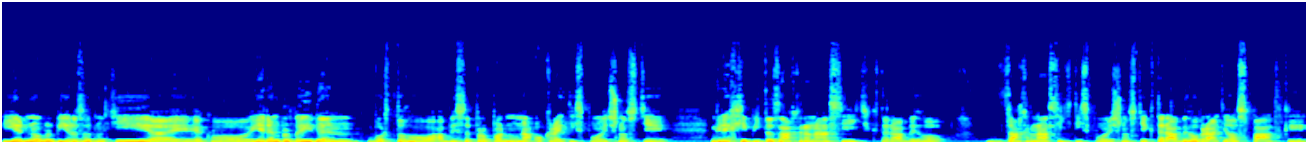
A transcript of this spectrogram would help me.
jedno blbý rozhodnutí, jako jeden blbý den od toho, aby se propadnul na okraj té společnosti, kde chybí ta záchranná síť, která by ho, záchranná síť té společnosti, která by ho vrátila zpátky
